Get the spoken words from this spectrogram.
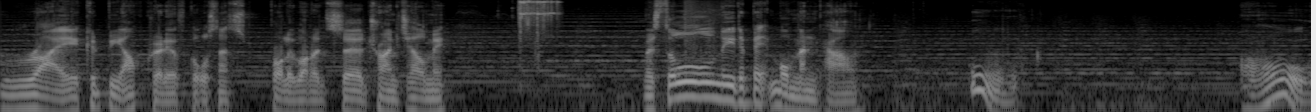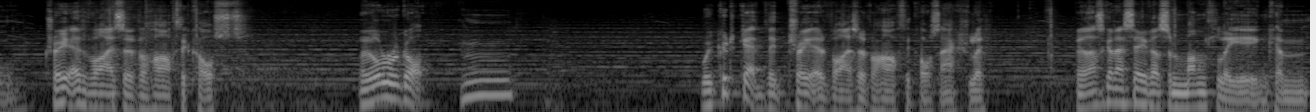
Right, it could be upgraded, of course. That's probably what it's uh, trying to tell me. We still need a bit more manpower. Ooh. Oh. Trade advisor for half the cost. We already got... Hmm, we could get the trade advisor for half the cost, actually. But that's going to save us a monthly income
